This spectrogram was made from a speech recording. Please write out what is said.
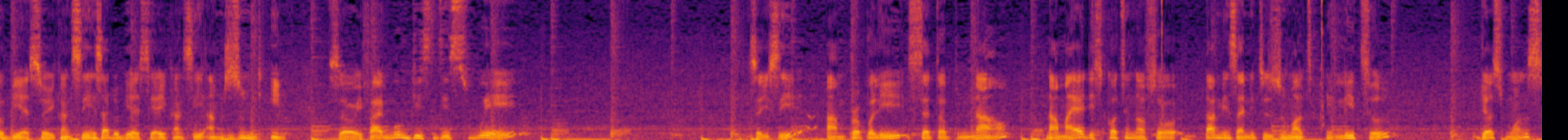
OBS. So you can see inside OBS here, you can see I'm zoomed in. So if I move this this way, so you see, I'm properly set up now. Now my head is cutting off, so that means I need to zoom out a little just once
